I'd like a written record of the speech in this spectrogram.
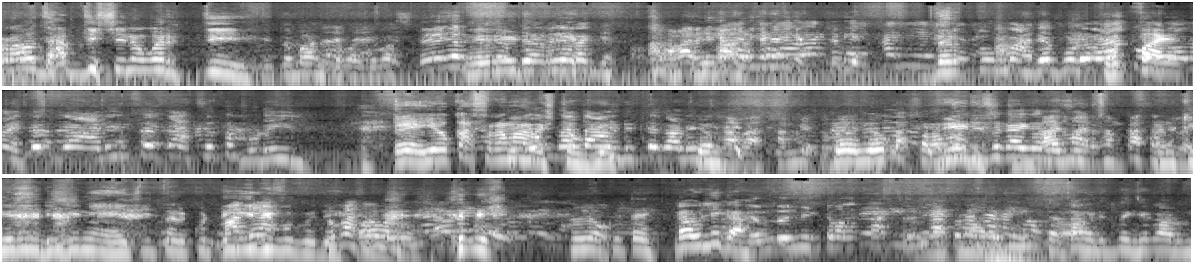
राव झाप दिशेनं वरती. हे. जर तू माझ्या पुढे पाय- गाडीचं काच तर पुढे येईल. ए यो कासरा मागच घे. रेडीचं काय करायचं? आणखी रेडी न्यायची तर कुठे गेली बघू दे. गावली का? काढून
